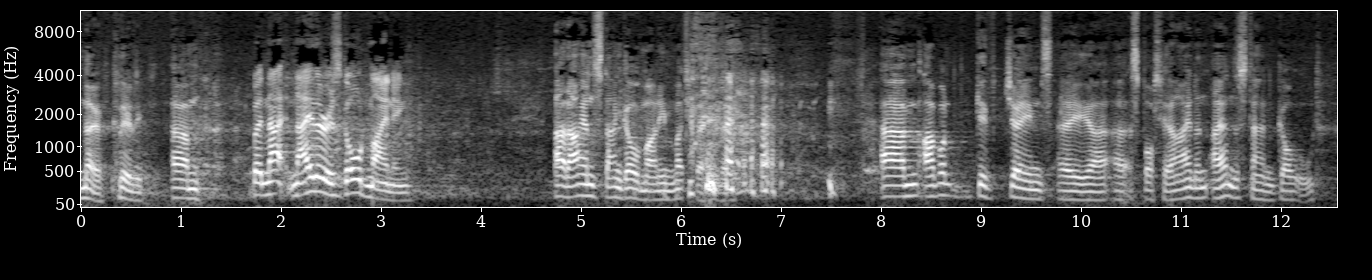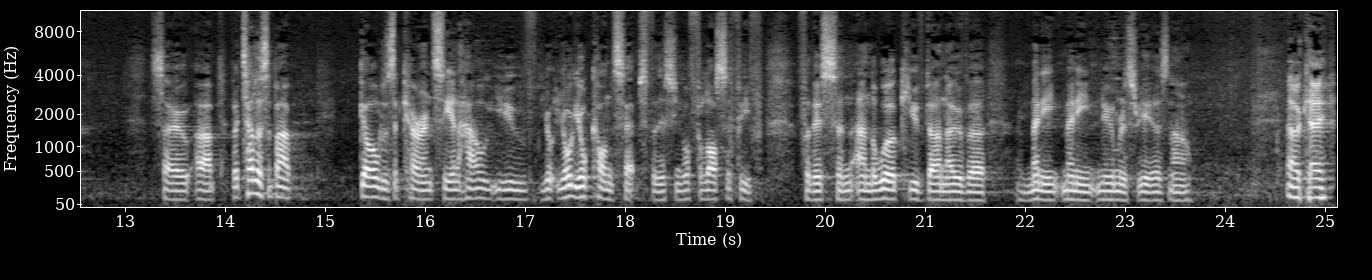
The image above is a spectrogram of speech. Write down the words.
No, clearly. Um, but not, neither is gold mining. And I understand gold mining much better. um, I want to give James a, uh, a spot here. I, I, understand gold. So, uh, but tell us about gold as a currency and how you've, your, your, your concepts for this and your philosophy f- for this and, and the work you've done over many, many numerous years now. Okay.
